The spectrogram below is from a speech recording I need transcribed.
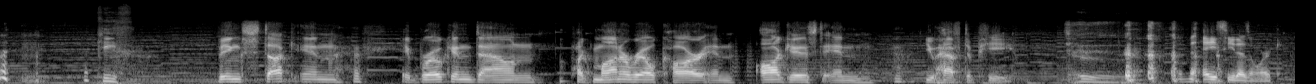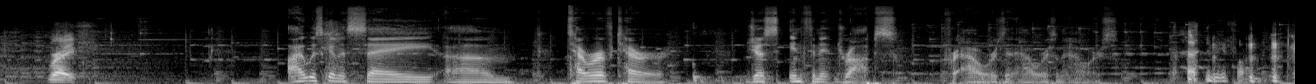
Keith. being stuck in a broken down like monorail car in August and you have to pee. the AC doesn't work. Right. I was gonna say um, Tower of Terror, just infinite drops for hours and hours and hours. That'd be fun.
